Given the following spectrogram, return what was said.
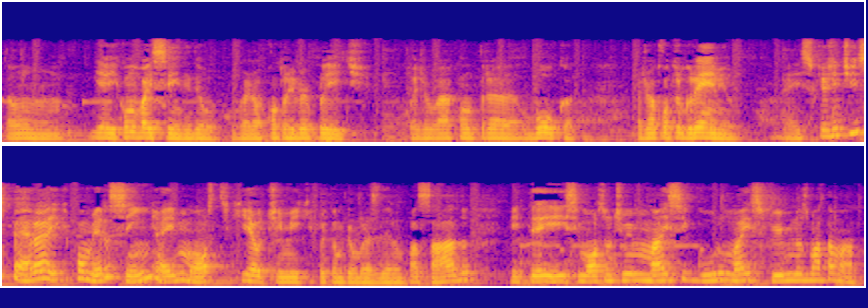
Então, e aí como vai ser, entendeu? Vai jogar contra o River Plate, vai jogar contra o Boca, vai jogar contra o Grêmio. É isso que a gente espera aí que o Palmeiras sim aí mostre que é o time que foi campeão brasileiro ano passado e, e se mostra um time mais seguro, mais firme nos mata-matas.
